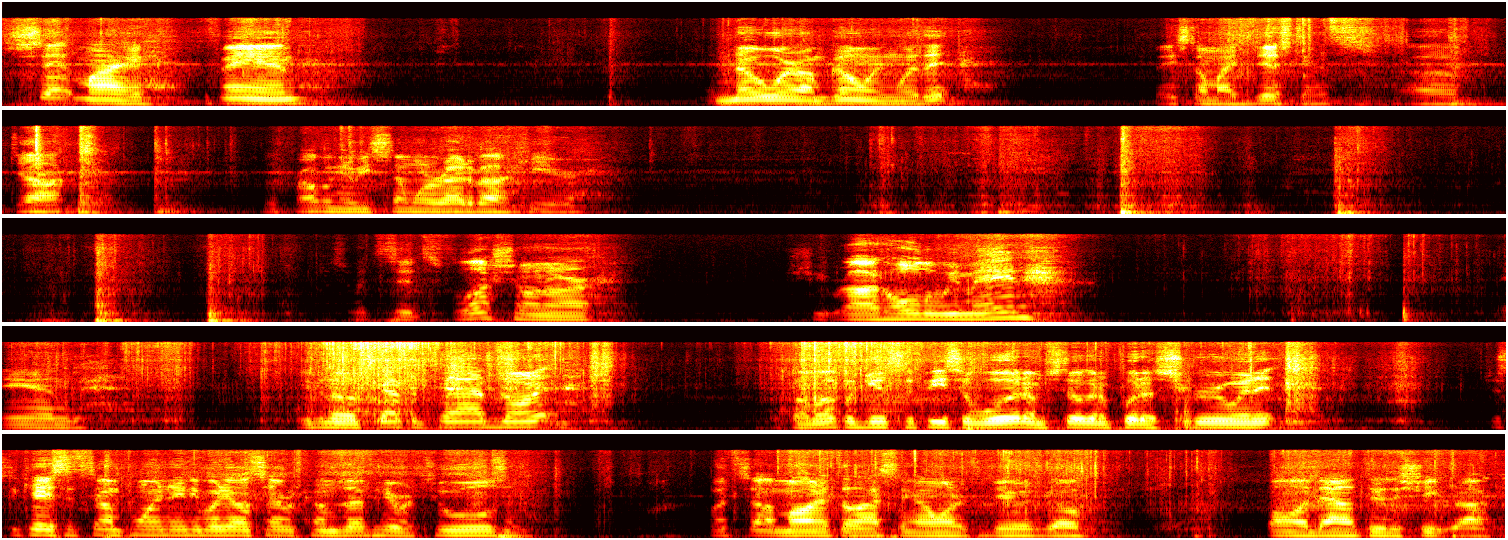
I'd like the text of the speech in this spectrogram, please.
set my fan and know where I'm going with it based on my distance of duct. It's probably going to be somewhere right about here. It's, flush on our sheetrock hole that we made. And even though it's got the tabs on it, if I'm up against a piece of wood, I'm still going to put a screw in it. Just in case at some point anybody else ever comes up here with tools and put something on it, the last thing I want it to do is go falling down through the sheetrock.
